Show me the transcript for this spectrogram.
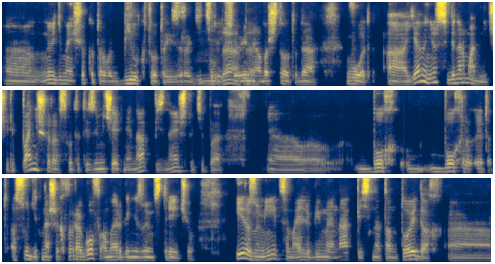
Uh, ну, видимо, еще которого бил кто-то из родителей ну, да, все время да. обо что-то, да. Вот. А я нанес себе нормальный череп Панишера с вот этой замечательной надпись, знаешь, что типа uh, Бог, Бог этот осудит наших врагов, а мы организуем встречу. И, разумеется, моя любимая надпись на тантоидах uh,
